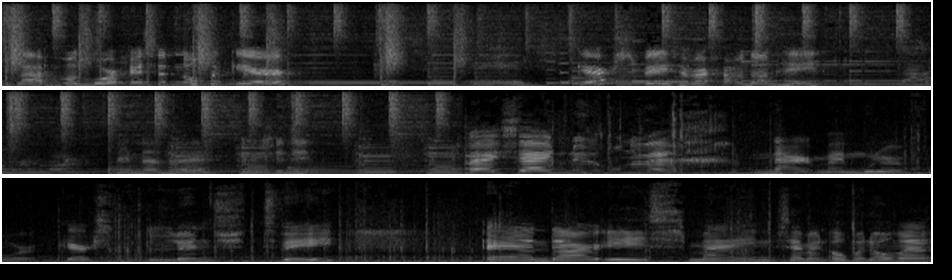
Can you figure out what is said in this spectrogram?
Slapen, want morgen is het nog een keer kerstfeest. En waar gaan we dan heen? Naar hè? Heb je zin in? Wij zijn nu onderweg naar mijn moeder voor kerstlunch 2. En daar is mijn, zijn mijn opa en oma.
